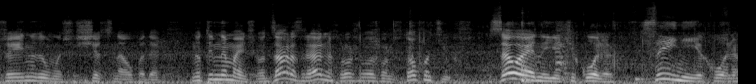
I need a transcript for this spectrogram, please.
Вже я не думаю, що ще ціна упаде. Ну тим не менше, от зараз реально хороша можливість. Хто хотів. Зелений є чи колір, синій є колір,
